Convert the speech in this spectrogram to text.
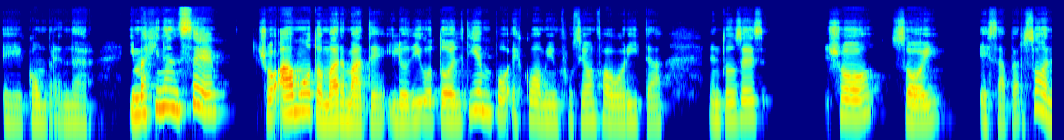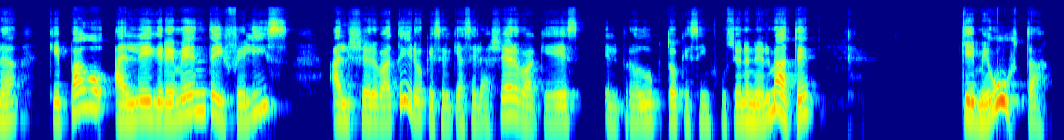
eh, comprender. Imagínense yo amo tomar mate y lo digo todo el tiempo, es como mi infusión favorita. Entonces, yo soy esa persona que pago alegremente y feliz al yerbatero, que es el que hace la yerba, que es el producto que se infusiona en el mate, que me gusta.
